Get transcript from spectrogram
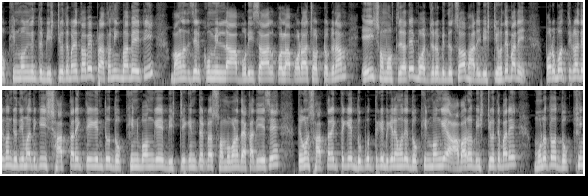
দক্ষিণবঙ্গে কিন্তু বৃষ্টি হতে পারে। তবে প্রাথমিকভাবে এটি বাংলাদেশের কুমিল্লা, বরিশাল, কলাপাড়া, চট্টগ্রাম, এই সমস্ত জাতে বজ্র বিদ্যুৎ সহ ভারী বৃষ্টি হতে পারে। পরবর্তীকালে দেখুন, যদি আমরা দেখি, সাত তারিখ থেকে কিন্তু দক্ষিণবঙ্গে বৃষ্টি কিন্তু একটা সম্ভাবনা দেখা দিয়েছে। দেখুন, সাত তারিখ থেকে দুপুর থেকে বিকেলের মধ্যে দক্ষিণবঙ্গে আবারও বৃষ্টি হতে পারে। মূলত দক্ষিণ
